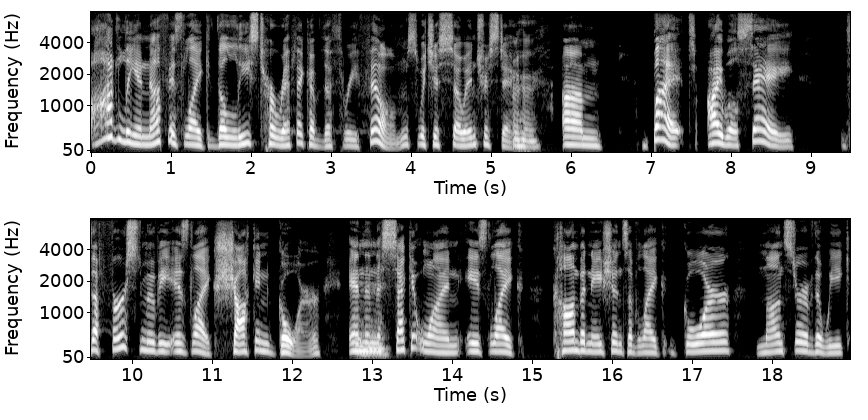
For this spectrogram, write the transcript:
oddly enough, is like the least horrific of the three films, which is so interesting. Mm-hmm. Um, but I will say the first movie is like shock and gore and mm-hmm. then the mm-hmm. second one is like combinations of like gore monster of the week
